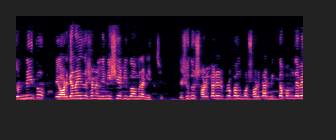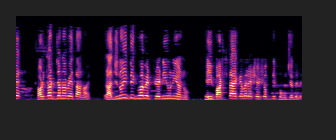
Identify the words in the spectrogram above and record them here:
জন্যই তো এই অর্গানাইজেশনাল ইনিশিয়েটিভও আমরা নিচ্ছি। যে শুধু সরকারের প্রকল্প সরকার বিজ্ঞাপন দেবে, সরকার জানাবে তা নয়। রাজনৈতিকভাবে ট্রেড ইউনিয়নও এই বার্তা একেবারে শেষ অবধি পৌঁছে দেবে।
